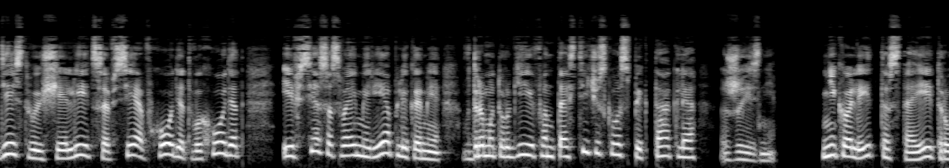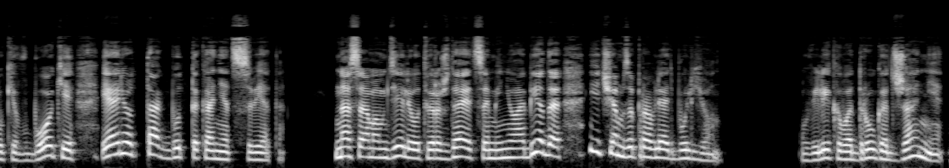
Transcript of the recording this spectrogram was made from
действующие лица, все входят, выходят, и все со своими репликами в драматургии фантастического спектакля жизни. Николитта стоит, руки в боки, и орет так, будто конец света. На самом деле утверждается меню обеда и чем заправлять бульон. У великого друга Джанни,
